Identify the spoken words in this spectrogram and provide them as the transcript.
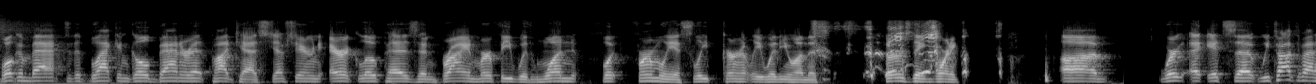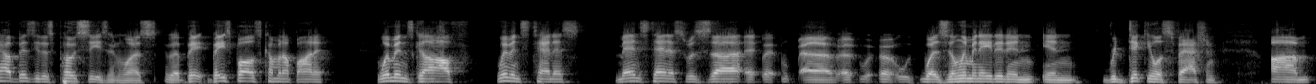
Welcome back to the Black and Gold Banneret Podcast. Jeff Sharon, Eric Lopez, and Brian Murphy with one foot firmly asleep currently with you on this Thursday morning. Um, we're uh, it's uh, we talked about how busy this postseason was. Uh, ba- baseball is coming up on it. Women's golf, women's tennis men's tennis was uh, uh, uh, was eliminated in in ridiculous fashion. Um,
